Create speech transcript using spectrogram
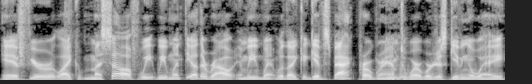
If you're like myself, we we went the other route and we went with like a gives back program to mm-hmm. where we're just giving away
